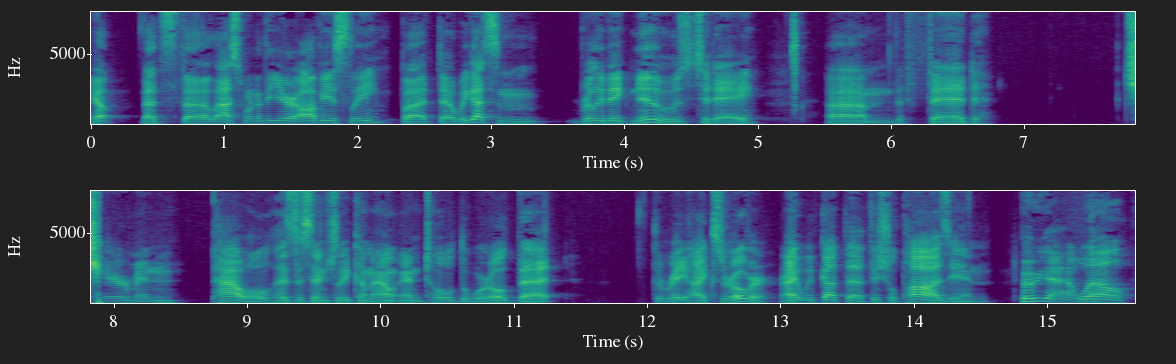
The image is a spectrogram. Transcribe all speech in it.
Yep, that's the last one of the year, obviously. But uh, we got some really big news today. Um, the Fed chairman, Powell, has essentially come out and told the world that the rate hikes are over, right? We've got the official pause in. Oh yeah, well,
